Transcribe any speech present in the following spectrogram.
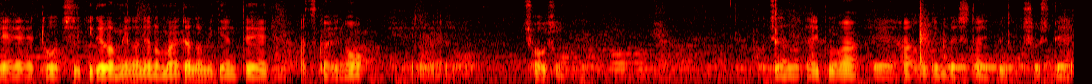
えー、当地域ではメガネの前田のみ限定扱いの、えー、商品。こちらのタイプは、えー、ハーフリムレスタイプそして、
